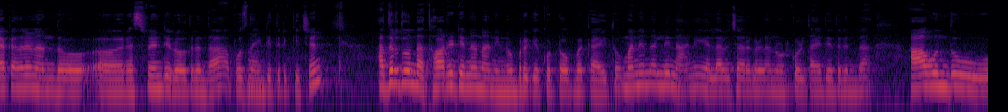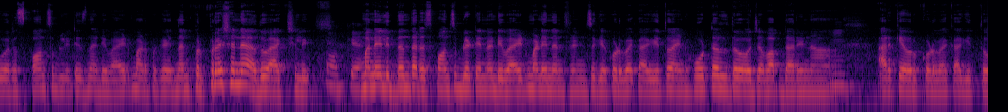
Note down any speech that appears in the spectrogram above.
ಯಾಕಂದರೆ ನಂದು ರೆಸ್ಟೋರೆಂಟ್ ಇರೋದ್ರಿಂದ ಅಪೋಸ್ ನೈಂಟಿ ತ್ರೀ ಕಿಚನ್ ಅದರದ್ದು ಒಂದು ಅಥಾರಿಟಿನ ನಾನು ಇನ್ನೊಬ್ಬರಿಗೆ ಕೊಟ್ಟು ಹೋಗ್ಬೇಕಾಯಿತು. ಮನೆಯಲ್ಲಿ ನಾನೇ ಎಲ್ಲ ವಿಚಾರಗಳನ್ನ ನೋಡ್ಕೊಳ್ತಾ ಇದ್ದಿದ್ದರಿಂದ ಆ ಒಂದು ರೆಸ್ಪಾನ್ಸಿಬಿಲಿಟೀಸ್ನ ಡಿವೈಡ್ ಮಾಡಬೇಕಾಗಿತ್ತು ನನ್ನ ಪ್ರಿಪ್ರೇಷನ್ನೇ ಅದು ಆ್ಯಕ್ಚುಲಿ ಮನೇಲಿದ್ದಂತ ಮನೇಲಿದ್ದಂಥ ರೆಸ್ಪಾನ್ಸಿಬಿಲಿಟಿನ ಡಿವೈಡ್ ಮಾಡಿ ನನ್ನ ಫ್ರೆಂಡ್ಸ್ಗೆ ಕೊಡಬೇಕಾಗಿತ್ತು ಆ್ಯಂಡ್ ಹೋಟೆಲ್ದು ಜವಾಬ್ದಾರಿನ ಆರ್ ಕೆ ಅವ್ರಿಗೆ ಕೊಡಬೇಕಾಗಿತ್ತು.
